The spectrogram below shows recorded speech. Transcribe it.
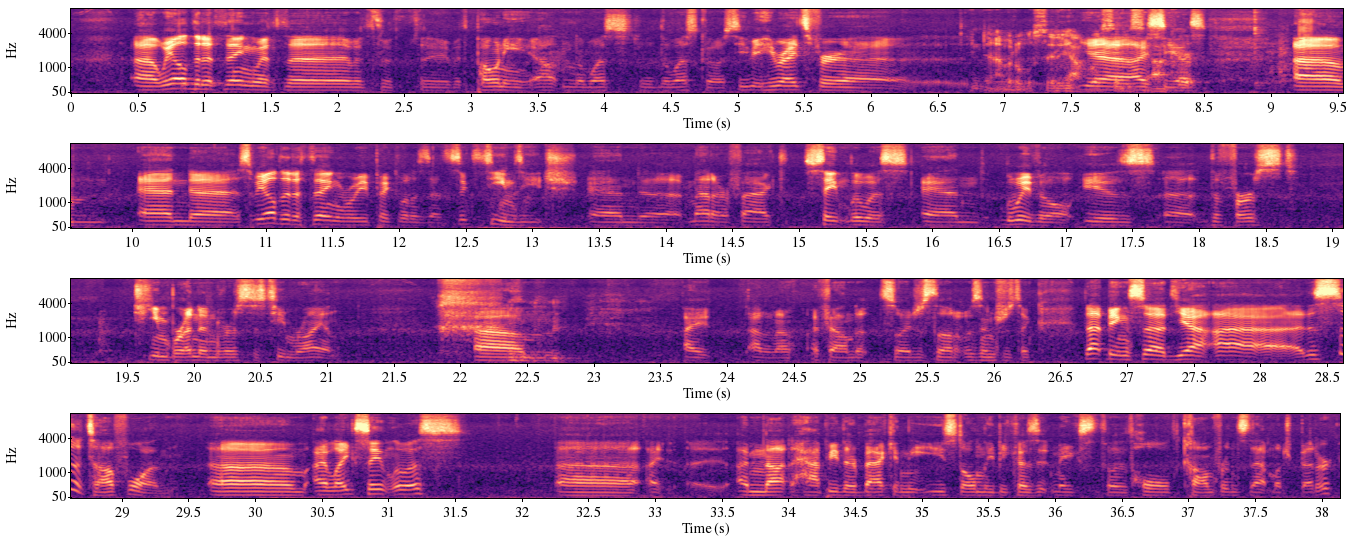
Uh, we all did a thing with uh, with with, uh, with Pony out in the west the west coast. He, he writes for uh, Indomitable City. Yeah. yeah, I see us. Um, and uh, so we all did a thing where we picked what is that, six teams each. And uh, matter of fact, St. Louis and Louisville is uh, the first Team Brendan versus Team Ryan. Um, I I don't know. I found it, so I just thought it was interesting. That being said, yeah, uh, this is a tough one. Um, I like St. Louis. Uh, I I'm not happy they're back in the East only because it makes the whole conference that much better.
